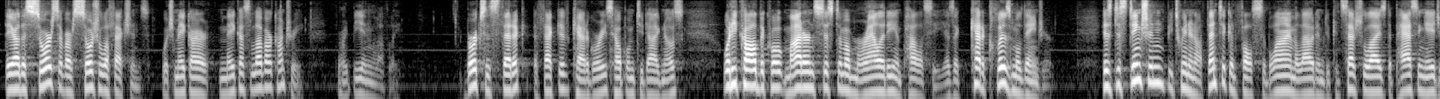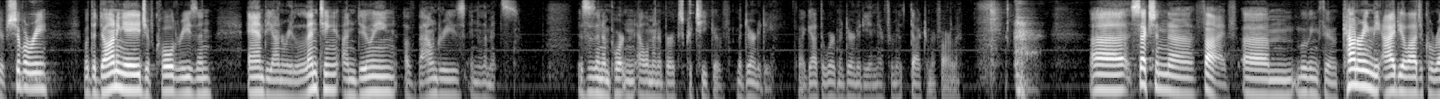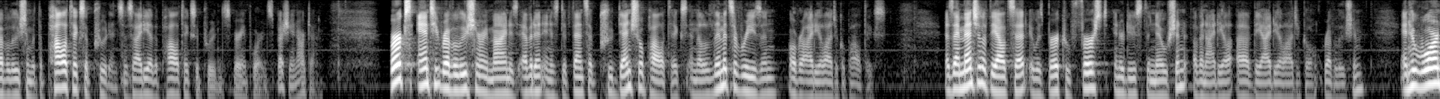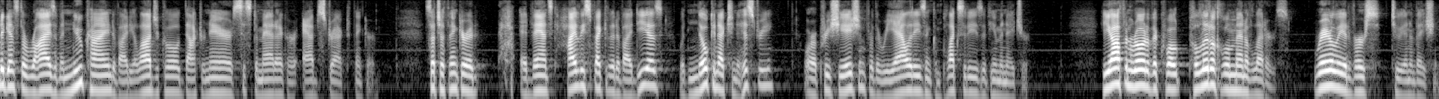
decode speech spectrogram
They are the source of our social affections, which make, our, make us love our country for it being lovely. Burke's aesthetic, affective categories help him to diagnose what he called the quote, modern system of morality and policy as a cataclysmal danger. His distinction between an authentic and false sublime allowed him to conceptualize the passing age of chivalry with the dawning age of cold reason and the unrelenting undoing of boundaries and limits. This is an important element of Burke's critique of modernity. So I got the word modernity in there from Dr. Macfarlane. Uh, section uh, five, um, moving through. Countering the ideological revolution with the politics of prudence. This idea of the politics of prudence is very important, especially in our time. Burke's anti revolutionary mind is evident in his defense of prudential politics and the limits of reason over ideological politics. As I mentioned at the outset, it was Burke who first introduced the notion of, an of the ideological revolution and who warned against the rise of a new kind of ideological, doctrinaire, systematic, or abstract thinker. Such a thinker had advanced highly speculative ideas with no connection to history or appreciation for the realities and complexities of human nature. He often wrote of the quote, political men of letters, rarely adverse to innovation,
